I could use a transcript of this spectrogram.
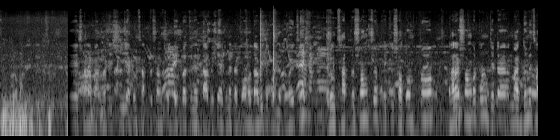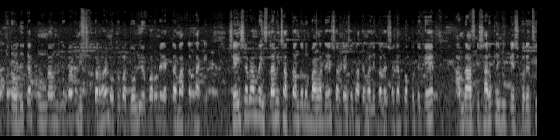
সুন্দরভাবে সারা বাংলাদেশি এখন ছাত্র সংসদ নির্বাচনের দাবিতে এখন একটা গণদাবিতে পরিণত হয়েছে এবং ছাত্র সংসদ একটি স্বতন্ত্র ধারা সংগঠন যেটার মাধ্যমে ছাত্রদের অধিকার পূর্ণাঙ্গভাবে নিশ্চিত করা হয়, নতুবা দলীয়করণের একটা মাত্রা থাকে। সেই হিসাবে আমরা ইসলামী ছাত্র আন্দোলন বাংলাদেশ সরকারি শেখ হাতেম আলী কলেজ শাখার পক্ষ থেকে আমরা আজকে স্মারকলিপি পেশ করেছি।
